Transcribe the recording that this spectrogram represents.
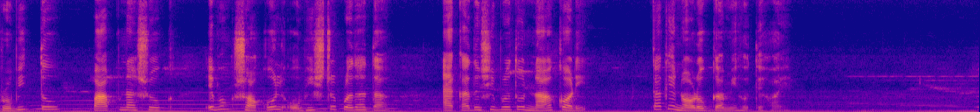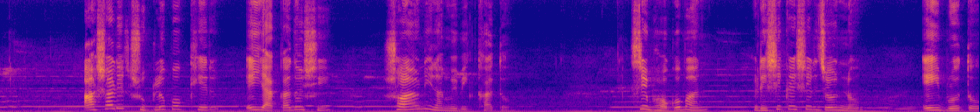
প্রবৃত্ত, পাপনাশক এবং সকল অভীষ্ট প্রদাতা একাদশী ব্রত না করে, তাকে নরকগামী হতে হয়। আষাঢ়ের শুক্লপক্ষের এই একাদশী শয়নী নামে বিখ্যাত। শ্রী ভগবান ঋষিকেশের জন্য এই ব্রত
